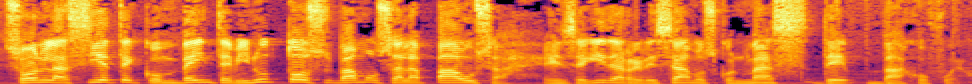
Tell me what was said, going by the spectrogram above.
Son las 7 con 20 minutos, vamos a la pausa. Enseguida regresamos con más de Bajo Fuego.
